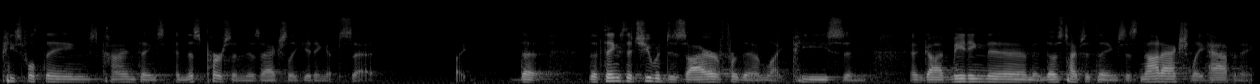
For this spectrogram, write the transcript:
peaceful things, kind things, and this person is actually getting upset. Like the the things that you would desire for them, like peace and and God meeting them and those types of things, is not actually happening.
